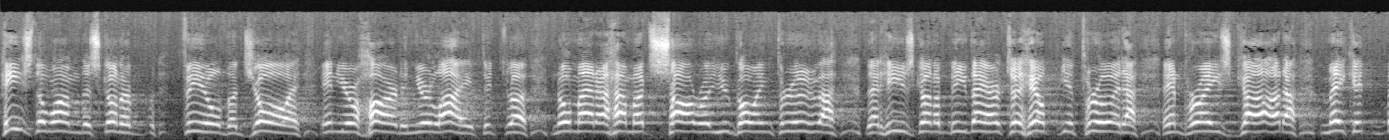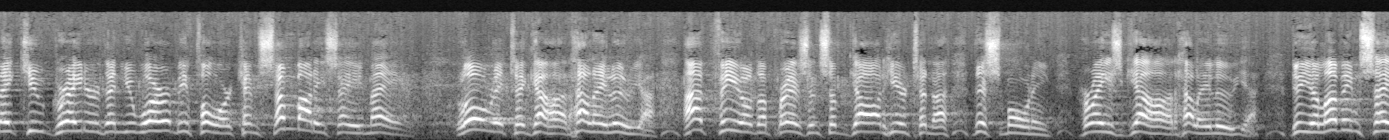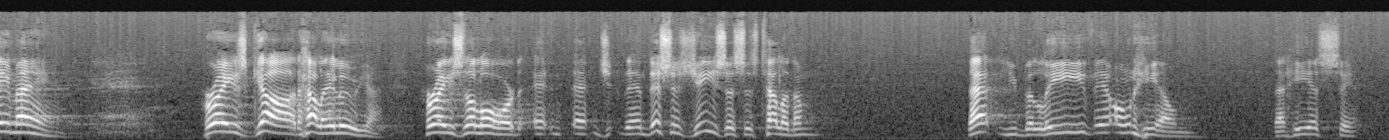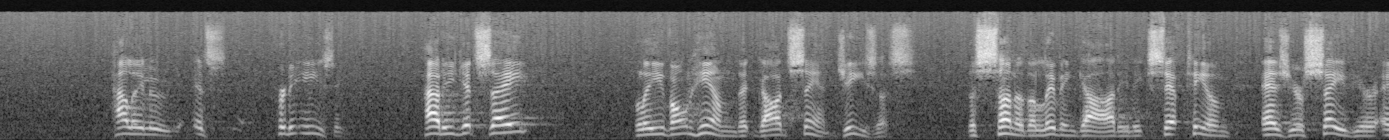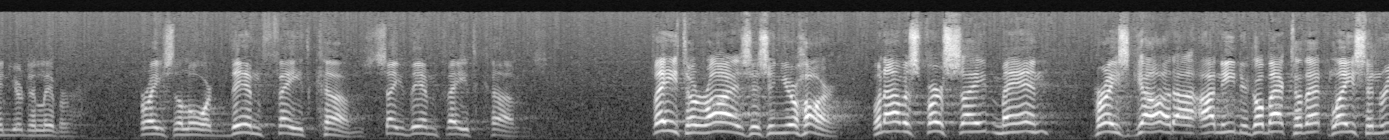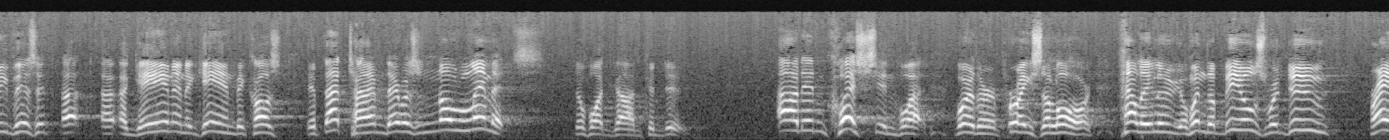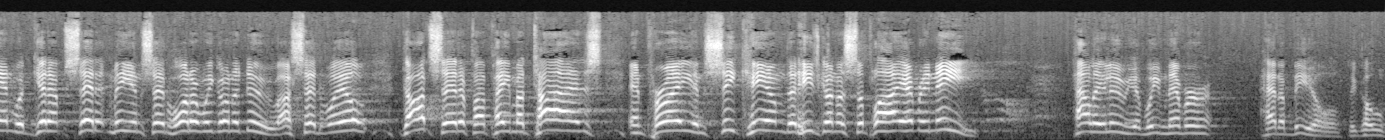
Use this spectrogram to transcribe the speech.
He's the one that's going to feel the joy in your heart and your life that uh, no matter how much sorrow you're going through, uh, that He's going to be there to help you through it. Uh, and praise God, uh, make it make you greater than you were before. Can somebody say amen? Glory to God. Hallelujah. I feel the presence of God here tonight, this morning. Praise God. Hallelujah. Do you love Him? Say amen. Praise God. Hallelujah. Praise the Lord. And, and this is Jesus is telling them that you believe on Him that He has sent. Hallelujah. It's pretty easy. How do you get saved? Believe on Him that God sent, Jesus, the Son of the living God, and accept Him as your Savior and your deliverer. Praise the Lord. Then faith comes. Say, then faith comes. Faith arises in your heart. When I was first saved, man, praise God, I, I need to go back to that place and revisit uh, uh, again and again because at that time there was no limits to what God could do. I didn't question what, whether, praise the Lord, hallelujah. When the bills were due, Fran would get upset at me and said, What are we going to do? I said, Well, God said if I pay my tithes and pray and seek Him, that He's going to supply every need. Hallelujah. We've never had a bill to go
